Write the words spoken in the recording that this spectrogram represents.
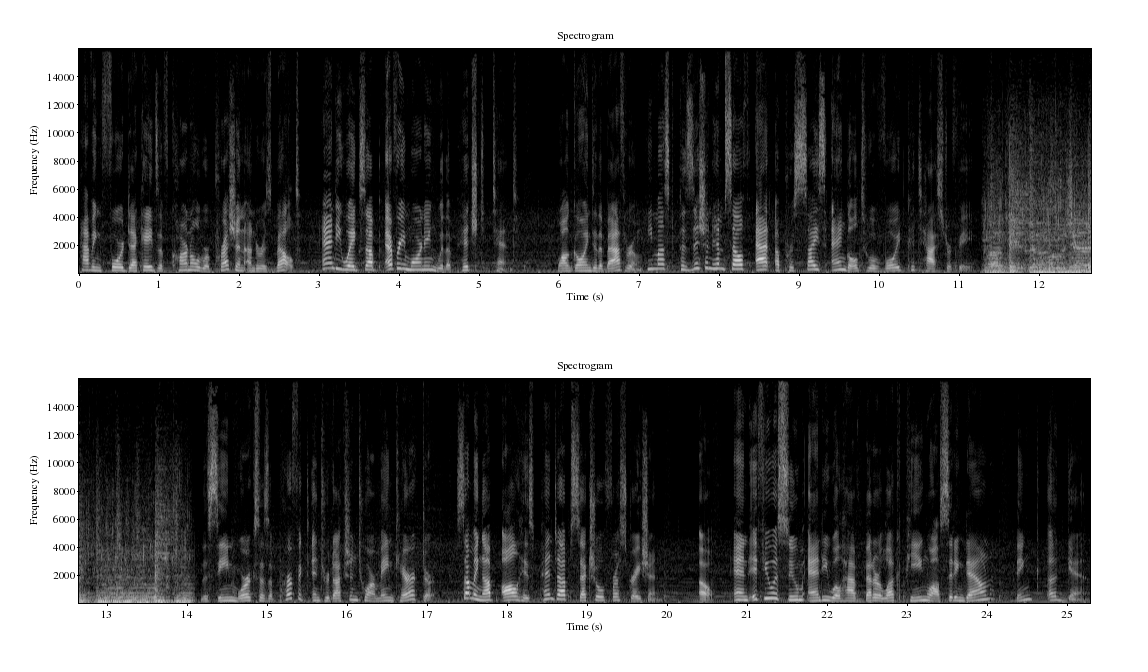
Having four decades of carnal repression under his belt, Andy wakes up every morning with a pitched tent. While going to the bathroom, he must position himself at a precise angle to avoid catastrophe. The scene works as a perfect introduction to our main character, summing up all his pent up sexual frustration. Oh, and if you assume Andy will have better luck peeing while sitting down, think again.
